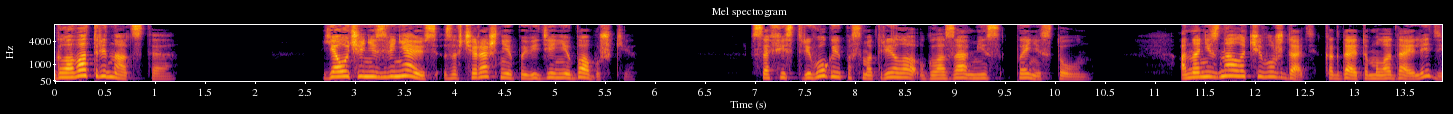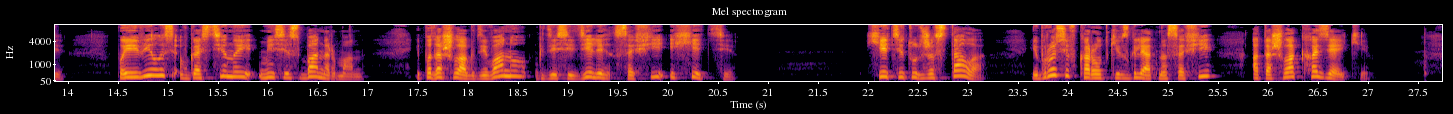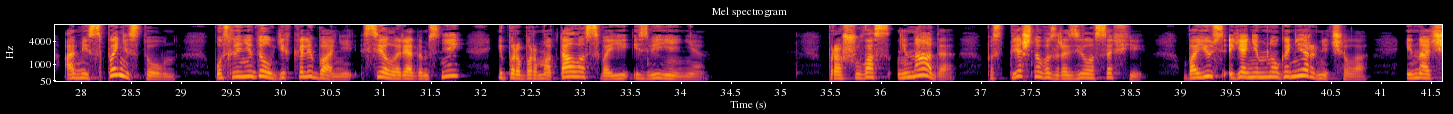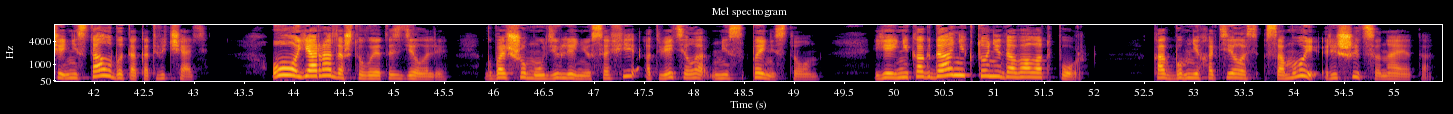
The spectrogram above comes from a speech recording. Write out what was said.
Глава 13. Я очень извиняюсь за вчерашнее поведение бабушки. Софи с тревогой посмотрела в глаза мисс Пеннистоун. Она не знала, чего ждать, когда эта молодая леди появилась в гостиной миссис Баннерман и подошла к дивану, где сидели Софи и Хетти. Хетти тут же встала и, бросив короткий взгляд на Софи, отошла к хозяйке. А мисс Пеннистоун после недолгих колебаний села рядом с ней и пробормотала свои извинения. «Прошу вас, не надо!» — поспешно возразила Софи. «Боюсь, я немного нервничала, иначе не стала бы так отвечать». «О, я рада, что вы это сделали!» К большому удивлению Софи ответила мисс Пеннистоун. Ей никогда никто не давал отпор. Как бы мне хотелось самой решиться на это.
